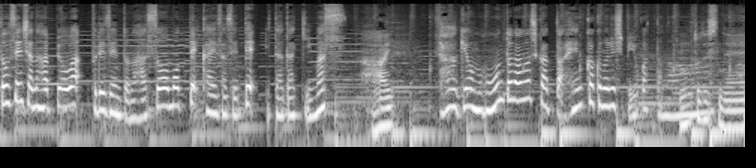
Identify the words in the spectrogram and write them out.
当選者の発表はプレゼントの発送をもって返させていただきますはい。さあ今日も本当楽しかった。変革のレシピよかったな。本当ですね。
